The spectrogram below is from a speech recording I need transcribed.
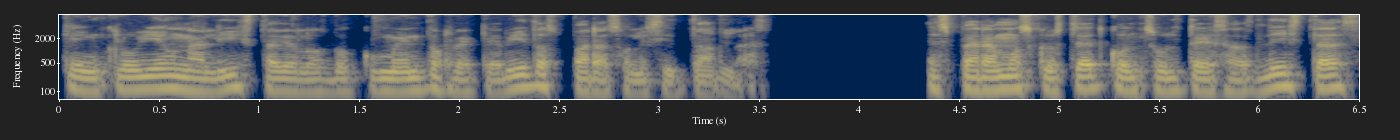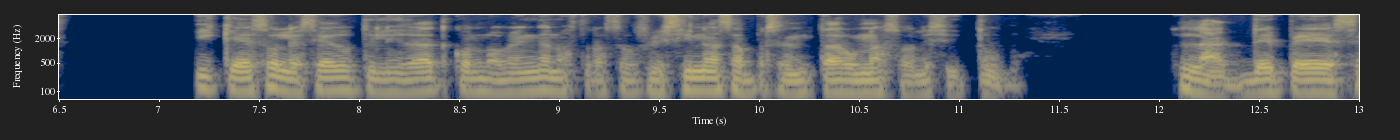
que incluye una lista de los documentos requeridos para solicitarlas. Esperamos que usted consulte esas listas y que eso le sea de utilidad cuando venga a nuestras oficinas a presentar una solicitud. La DPS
